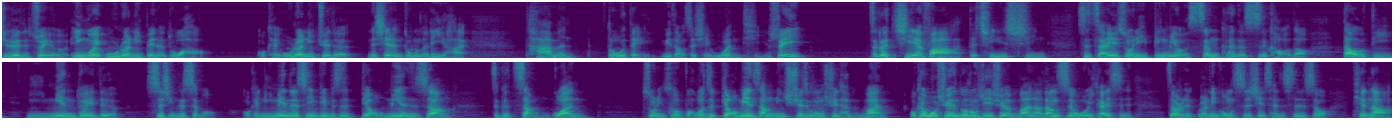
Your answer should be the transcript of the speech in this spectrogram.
绝对的罪恶，因为无论你变得多好，OK，无论你觉得那些人多么的厉害，他们。都得遇到这些问题，所以这个解法的情形是在于说，你并没有深刻的思考到，到底你面对的事情是什么。OK，你面对的事情并不是表面上这个长官说你做不好，或者表面上你学这个东西学得很慢。OK，我学很多东西学很慢啊。当时我一开始在软软体公司写程式的时候，天哪！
